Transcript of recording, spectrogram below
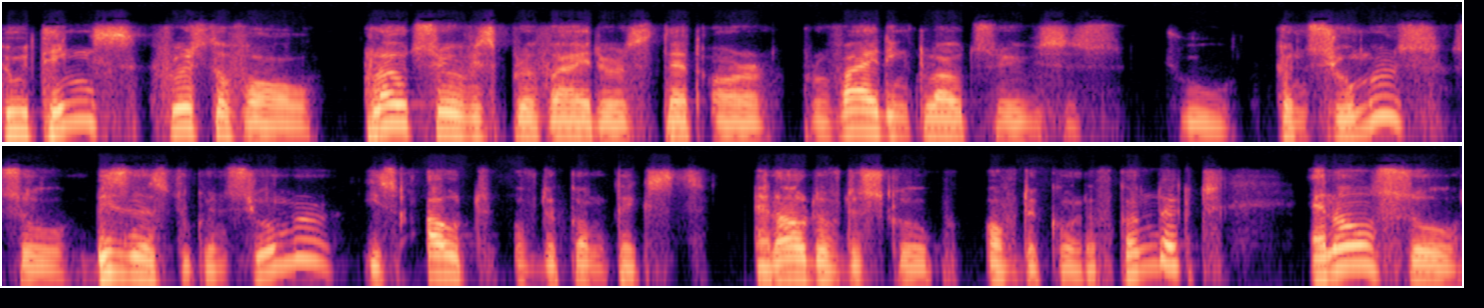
Two things. First of all, cloud service providers that are providing cloud services to consumers, so business to consumer, is out of the context and out of the scope of the code of conduct. And also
